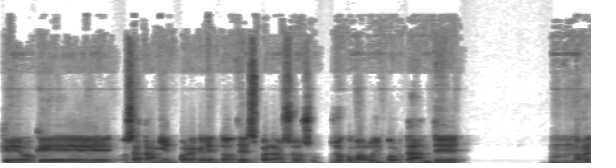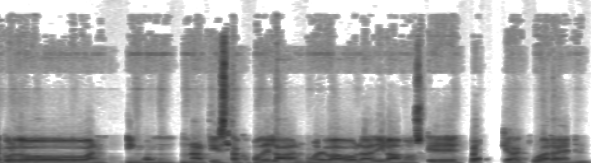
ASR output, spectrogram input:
creo que, o sea, también por aquel entonces para nosotros supuso como algo importante. No recuerdo a ningún artista como de la nueva ola, digamos, que, que actuara en,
